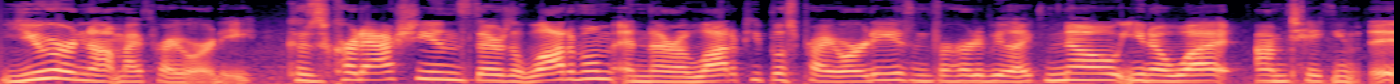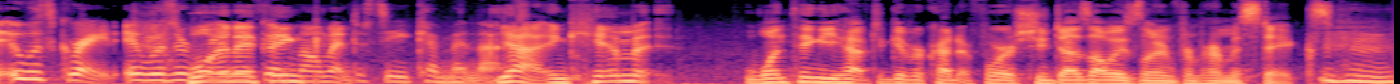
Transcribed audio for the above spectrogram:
You are not my priority because Kardashians. There's a lot of them, and there are a lot of people's priorities. And for her to be like, "No, you know what? I'm taking." It, it was great. It was a Well, really good think- moment to see Kim in that. Yeah, and Kim, one thing you have to give her credit for is she does always learn from her mistakes. Mm-hmm.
